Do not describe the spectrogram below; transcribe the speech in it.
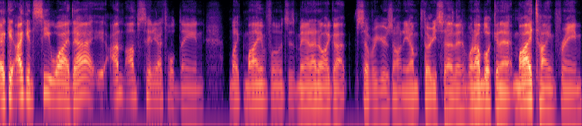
I can I can see why that. I'm I'm sitting. here, I told Dane like my influences, man. I know I got several years on you. I'm 37. When I'm looking at my time frame,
